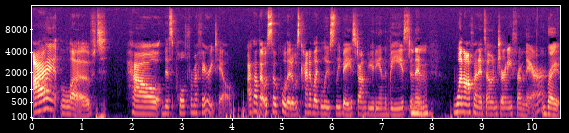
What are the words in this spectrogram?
I loved how this pulled from a fairy tale. I thought that was so cool that it was kind of like loosely based on Beauty and the Beast, and then mm-hmm. went off on its own journey from there. Right.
